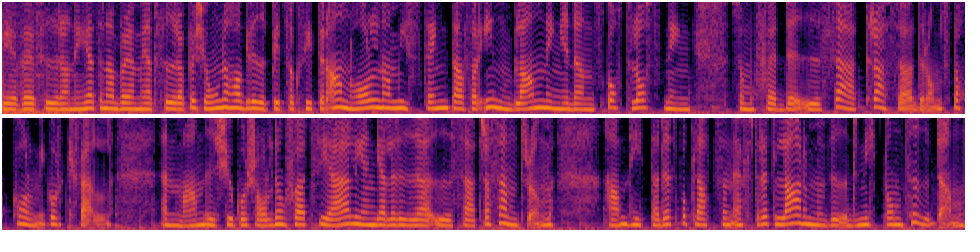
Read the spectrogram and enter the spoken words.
TV4-nyheterna börjar med att fyra personer har gripits och sitter anhållna misstänkta för inblandning i den skottlossning som skedde i Sätra söder om Stockholm igår kväll. En man i 20-årsåldern sköts ihjäl i en galleria i Sätra centrum. Han hittades på platsen efter ett larm vid 19-tiden.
